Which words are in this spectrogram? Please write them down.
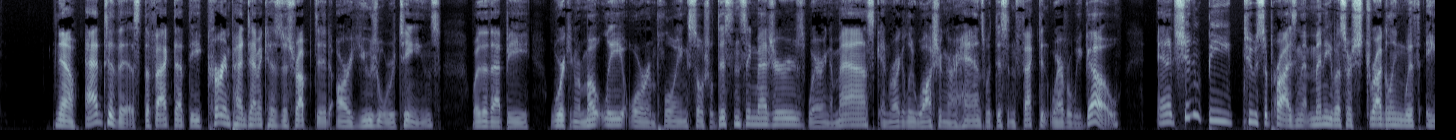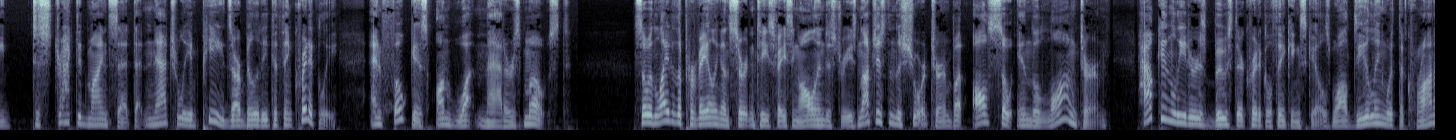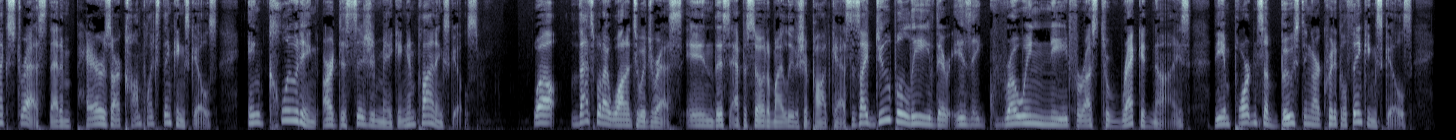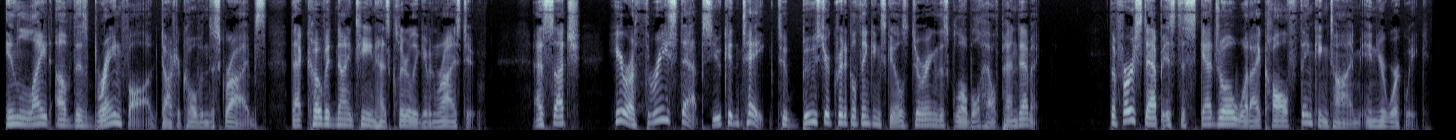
Now, add to this the fact that the current pandemic has disrupted our usual routines, whether that be working remotely or employing social distancing measures, wearing a mask, and regularly washing our hands with disinfectant wherever we go. And it shouldn't be too surprising that many of us are struggling with a distracted mindset that naturally impedes our ability to think critically and focus on what matters most. So, in light of the prevailing uncertainties facing all industries, not just in the short term, but also in the long term, how can leaders boost their critical thinking skills while dealing with the chronic stress that impairs our complex thinking skills, including our decision making and planning skills? Well, that's what I wanted to address in this episode of my leadership podcast is I do believe there is a growing need for us to recognize the importance of boosting our critical thinking skills in light of this brain fog Dr. Colvin describes that COVID 19 has clearly given rise to. As such, here are three steps you can take to boost your critical thinking skills during this global health pandemic. The first step is to schedule what I call thinking time in your work week.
